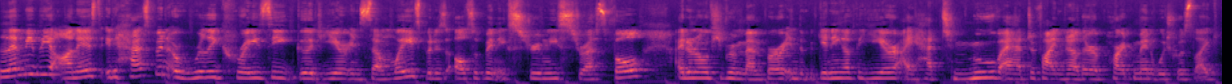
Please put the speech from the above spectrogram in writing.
let me be honest, it has been a really crazy good year in some ways, but it's also been extremely stressful. I don't know if you remember, in the beginning of the year, I had to move, I had to find another apartment, which was like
